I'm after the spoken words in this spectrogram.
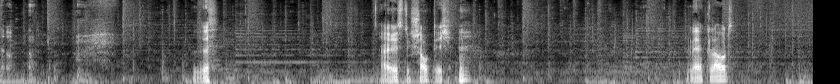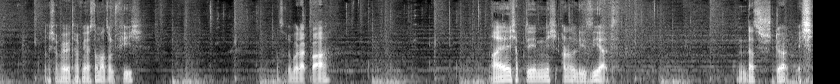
Na, Äh. Du schaut dich. Ne, Cloud. Ich hoffe, wir treffen jetzt noch mal so ein Viech. Was rüber das war. Nein, ich habe den nicht analysiert. Das stört mich.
